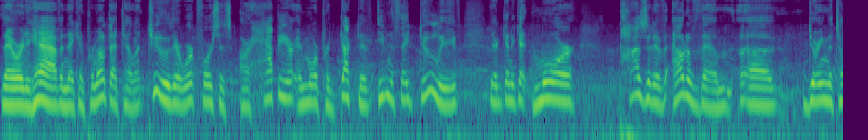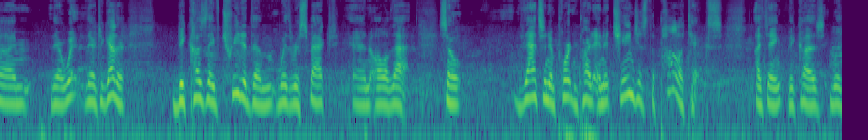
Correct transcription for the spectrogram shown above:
they already have and they can promote that talent. Two, their workforces are happier and more productive. Even if they do leave, they're going to get more positive out of them uh, during the time they're they're together because they've treated them with respect and all of that. So that's an important part, and it changes the politics. I think because with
